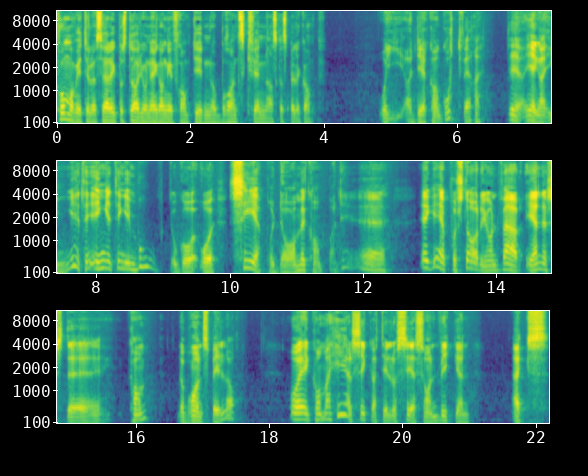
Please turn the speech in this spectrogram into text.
Kommer vi til å se deg på stadion en gang i framtiden når Branns kvinner skal spille kamp? Å ja, det kan godt være. Det, jeg har ingenting, ingenting imot å gå og se på damekamper. Er, jeg er på stadion hver eneste kamp når Brann spiller. Og jeg kommer helt sikkert til å se Sandviken X,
